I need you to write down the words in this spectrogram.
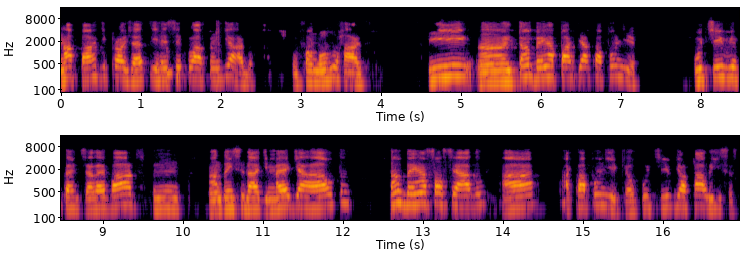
na parte de projetos de recirculação de água, o famoso RAS. E, ah, e também a parte de aquaponia. Cultivo em tanques elevados, com uma densidade média alta, também associado à aquaponia, que é o cultivo de hortaliças,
